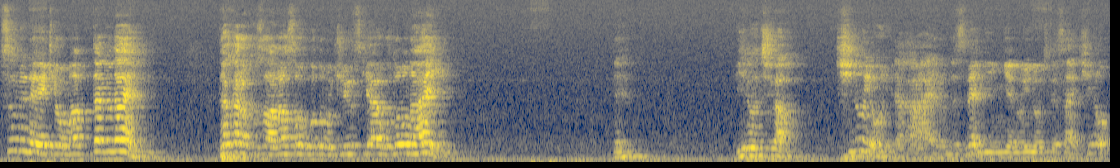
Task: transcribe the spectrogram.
罪の影響全くない。だからこそ争うことも傷つけ合うこともない、ね、命は木のように流れるんですね。人間の命でさえ木の。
